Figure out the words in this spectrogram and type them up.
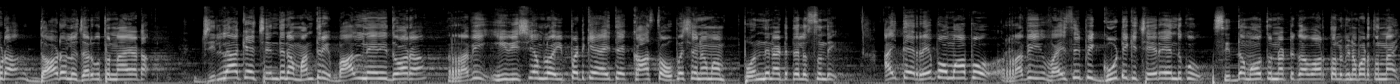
కూడా దాడులు జరుగుతున్నాయట. జిల్లాకే చెందిన మంత్రి బాలినేని ద్వారా రవి ఈ విషయంలో ఇప్పటికే అయితే కాస్త ఉపశమనం పొందినట్టు తెలుస్తుంది. అయితే రేపో మాపో రవి వైసీపీ గూటికి చేరేందుకు సిద్ధమవుతున్నట్టుగా వార్తలు వినబడుతున్నాయి.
